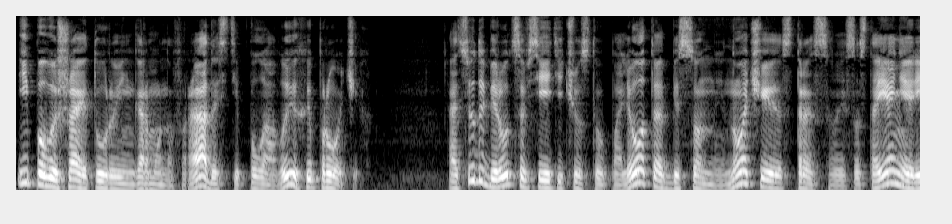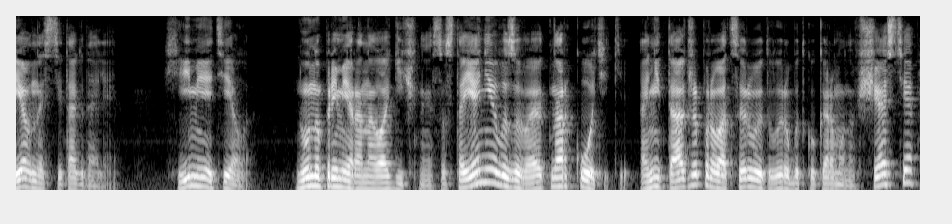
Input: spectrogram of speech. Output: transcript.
И повышает уровень гормонов радости, половых и прочих. Отсюда берутся все эти чувства полета, бессонные ночи, стрессовые состояния, ревность и так далее. Химия тела. Ну, например, аналогичное состояние вызывают наркотики. Они также провоцируют выработку гормонов счастья,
